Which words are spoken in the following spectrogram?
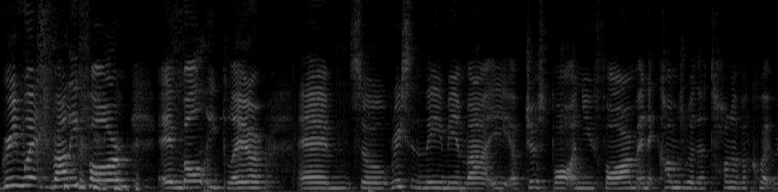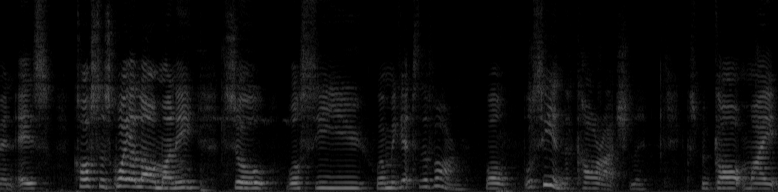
Greenwich Valley Farm in multiplayer. Um, so recently, me and Matty have just bought a new farm, and it comes with a ton of equipment. It's cost us quite a lot of money, so we'll see you when we get to the farm. Well, we'll see you in the car actually, because we got my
